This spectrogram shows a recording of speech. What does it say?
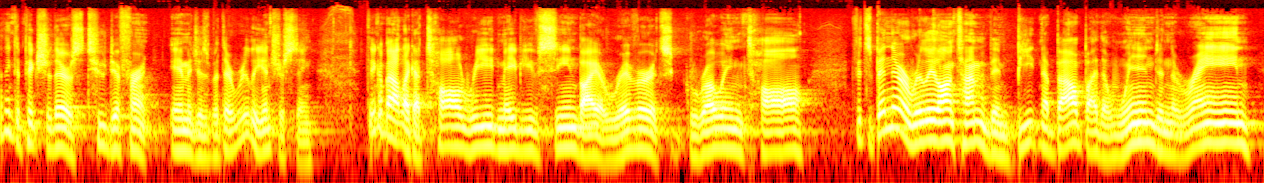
I think the picture there is two different images, but they're really interesting. Think about like a tall reed, maybe you've seen by a river. It's growing tall. If it's been there a really long time and been beaten about by the wind and the rain,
